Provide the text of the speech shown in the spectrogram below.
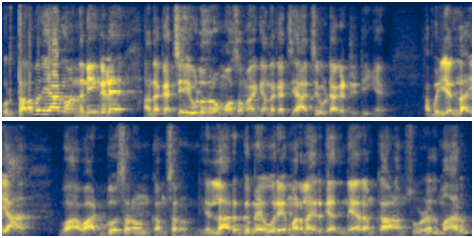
ஒரு தளபதியாக வந்த நீங்களே அந்த கட்சியை இவ்வளோ தூரம் மோசமாக்கி அந்த கட்சியை ஆட்சியை விட்டு அகற்றிட்டீங்க. அப்போ எல்லாம் யா வா what goes around comes around எல்லாருக்குமே ஒரே மாதிரிலாம் இருக்காது. நேரம் காலம் சூழல் மாறும்.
